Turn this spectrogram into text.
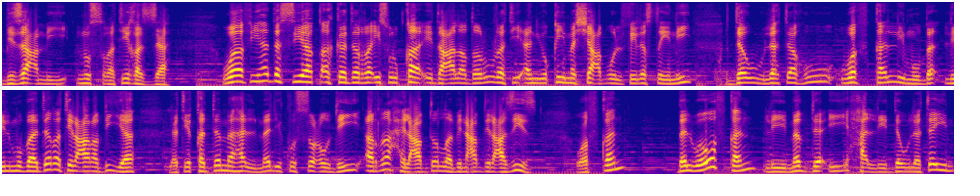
بزعم نصرة غزة. وفي هذا السياق أكد الرئيس القائد على ضرورة أن يقيم الشعب الفلسطيني دولته وفقا للمبادرة العربية التي قدمها الملك السعودي الراحل عبد الله بن عبد العزيز. وفقا بل ووفقا لمبدأ حل الدولتين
